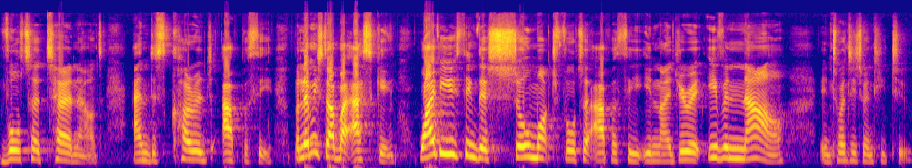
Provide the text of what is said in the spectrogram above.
voter turnout and discourage apathy. But let me start by asking, why do you think there's so much voter apathy in Nigeria even now in 2022?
